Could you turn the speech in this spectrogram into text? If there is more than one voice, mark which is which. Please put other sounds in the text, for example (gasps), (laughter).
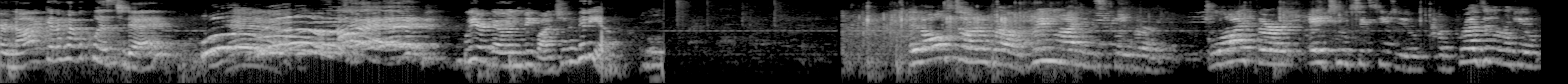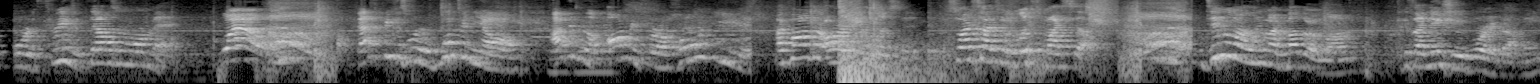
Speaker 1: We are not going to have a quiz today. We are going to be watching a video.
Speaker 2: It all started when I was reading my newspaper, July 3rd, 1862, when President Lincoln ordered 300,000 more men.
Speaker 3: Wow! That's because we're whooping y'all. I've been in the army for a whole year.
Speaker 2: My father already enlisted, so I decided to enlist myself. (gasps) Didn't want to leave my mother alone, because I knew she would worry about me.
